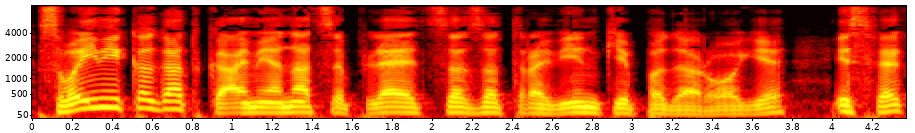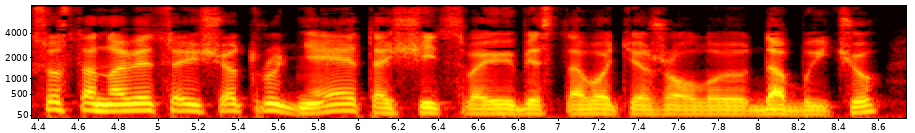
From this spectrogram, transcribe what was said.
Своими коготками она цепляется за травинки по дороге, и сфексу становится еще труднее тащить свою без того тяжелую добычу –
